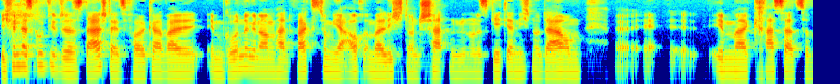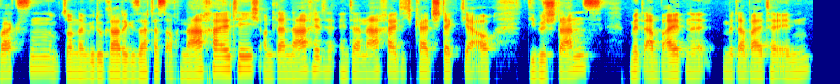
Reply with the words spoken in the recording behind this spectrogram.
Ich finde das gut, wie du das darstellst, Volker, weil im Grunde genommen hat Wachstum ja auch immer Licht und Schatten. Und es geht ja nicht nur darum, äh, äh immer krasser zu wachsen, sondern wie du gerade gesagt hast, auch nachhaltig. Und danach hinter Nachhaltigkeit steckt ja auch die BestandsmitarbeiterInnen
